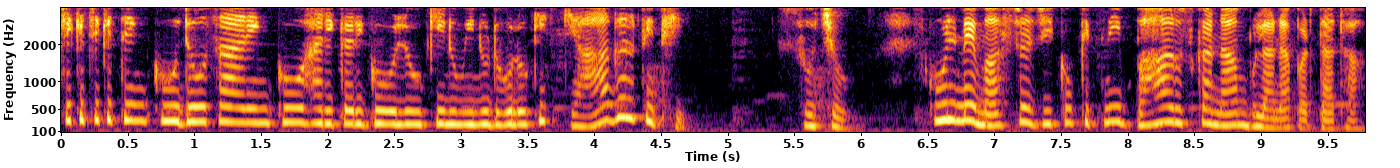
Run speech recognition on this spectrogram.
चिकी चिकी तिंकू डोसा रिंकू हरिकरी गोलू किनू मीनू ढोलू की क्या गलती थी? सोचो, स्कूल में मास्टर जी को कितनी बार उसका नाम बुलाना पड़ता था।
